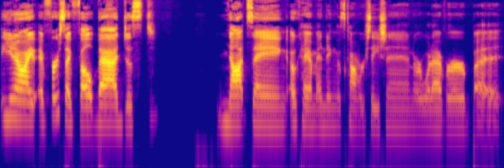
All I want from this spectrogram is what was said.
You know, I at first I felt bad just not saying okay, I'm ending this conversation or whatever, but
